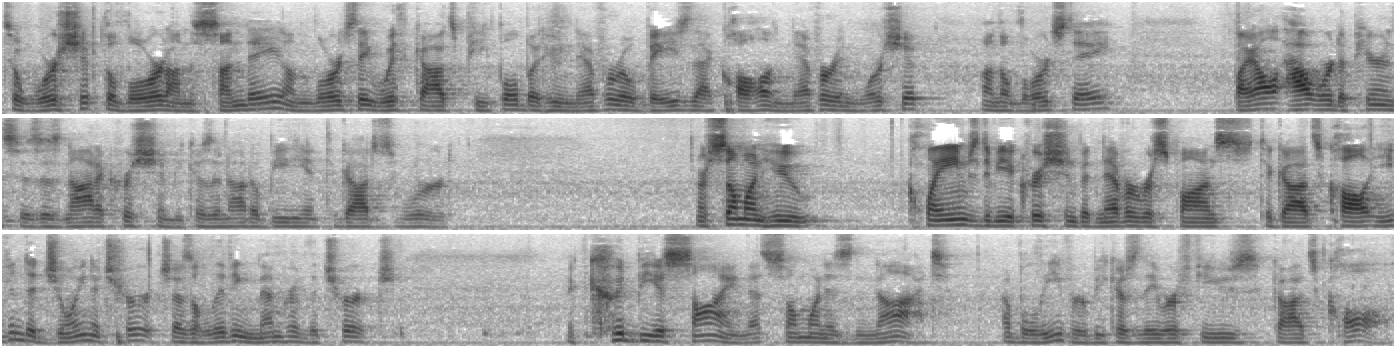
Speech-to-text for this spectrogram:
to worship the Lord on the Sunday, on the Lord's Day with God's people, but who never obeys that call and never in worship on the Lord's Day, by all outward appearances, is not a Christian because they're not obedient to God's word. Or someone who claims to be a Christian but never responds to God's call, even to join a church as a living member of the church, it could be a sign that someone is not a believer because they refuse God's call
